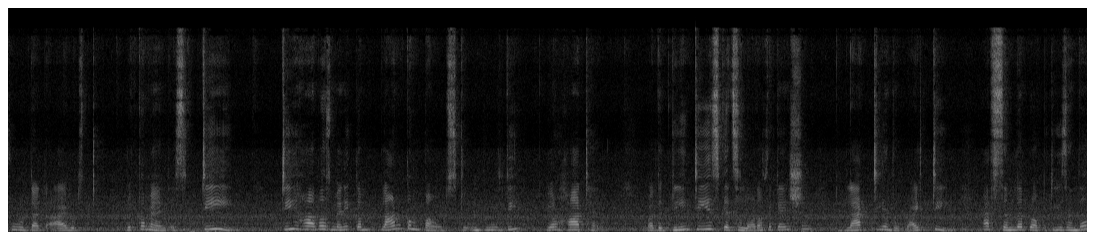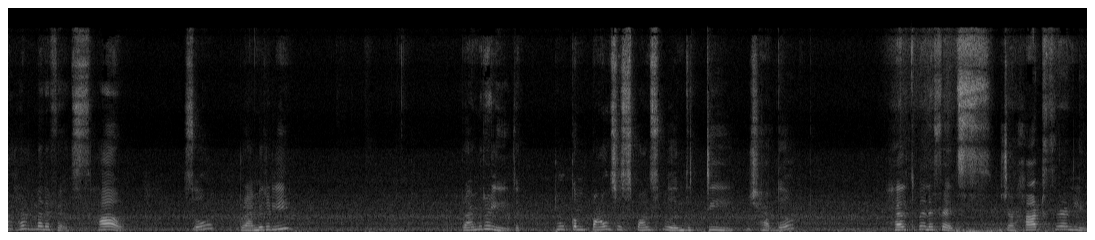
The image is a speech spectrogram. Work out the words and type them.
food that i would recommend is tea tea harbors many com- plant compounds to improve the your heart health but the green teas gets a lot of attention black tea and the white tea have similar properties and the health benefits. How? So, primarily, primarily the two compounds responsible in the tea which have the health benefits which are heart friendly.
